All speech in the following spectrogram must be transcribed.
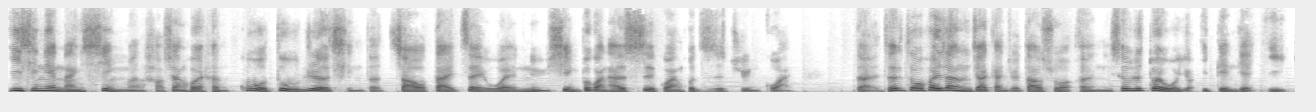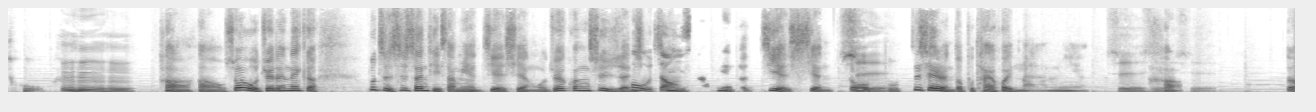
异性恋男性们，好像会很过度热情的招待这位女性，不管她是士官或者是军官，对，这都会让人家感觉到说，呃，你是不是对我有一点点意图？嗯哼嗯哼。好好，所以我觉得那个不只是身体上面的界限，我觉得光是人际上面的界限都不，这些人都不太会拿捏。是是是，对。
